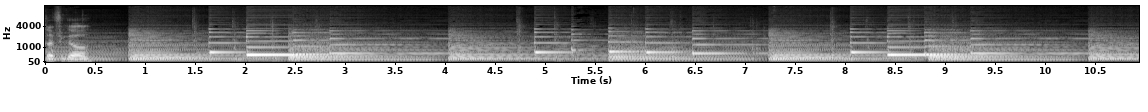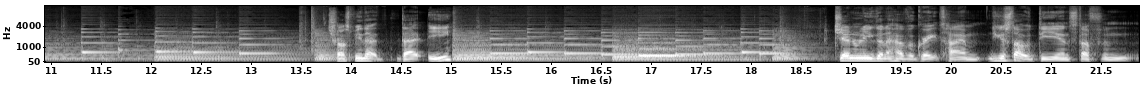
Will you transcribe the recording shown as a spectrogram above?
So if you go. Trust me that that E generally gonna have a great time. You can start with D and stuff and,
